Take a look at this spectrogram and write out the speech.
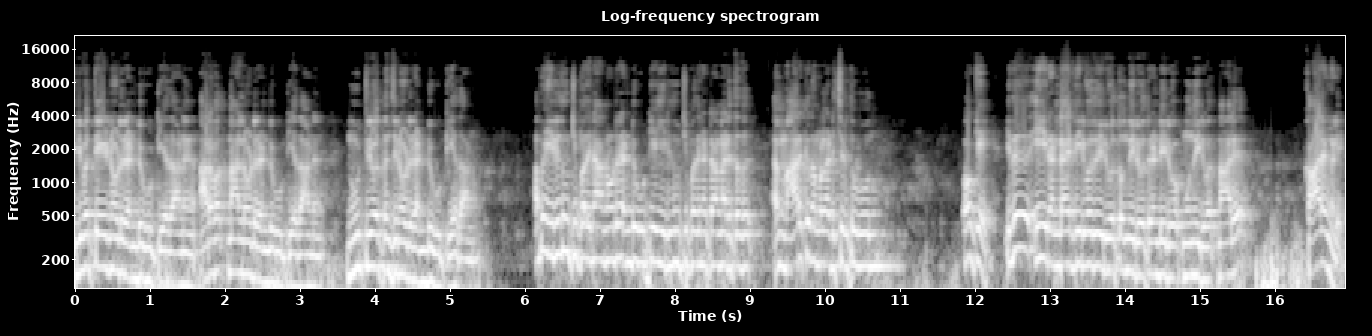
ഇരുപത്തേഴിനോട് രണ്ട് കൂട്ടിയതാണ് അറുപത്തിനാലിനോട് രണ്ട് കൂട്ടിയതാണ് നൂറ്റി ഇരുപത്തഞ്ചിനോട് രണ്ട് കൂട്ടിയതാണ്. അപ്പോൾ ഇരുന്നൂറ്റി പതിനാറിനോട് രണ്ട് കൂട്ടിയ ഇരുന്നൂറ്റി പതിനെട്ടാണ് അടുത്തത് മാർക്ക് നമ്മൾ അടിച്ചെടുത്ത് പോകുന്നു. ഓക്കെ ഇത് ഈ രണ്ടായിരത്തി ഇരുപത് ഇരുപത്തൊന്ന് ഇരുപത്തിരണ്ട് ഇരുപത്തിമൂന്ന് ഇരുപത്തിനാല് കാലങ്ങളിൽ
